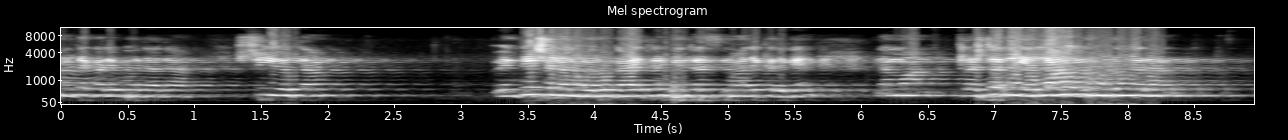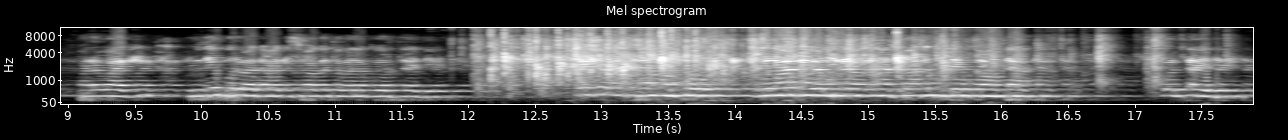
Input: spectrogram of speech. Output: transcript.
ಅಂತ ಕರಿಬಹುದಾದ ಶ್ರೀಯುತ ವೆಂಕಟೇಶಣ್ಣನವರು ಗಾಯತ್ರಿ ಬಿಲ್ಡರ್ಸ್ ಮಾಲೀಕರಿಗೆ ನಮ್ಮ ಕ್ಲಸ್ಟರ್ನ ಎಲ್ಲ ಗುರುಗಳ ಪರವಾಗಿ ಹೃದಯಪೂರ್ವಕವಾಗಿ ಸ್ವಾಗತವನ್ನು ಕೋರ್ತಾ ಇದ್ದೀವಿ ಮತ್ತು ಗುಲಾಬಿಯೊಂದಿಗೆ ಅವರನ್ನ ಸ್ವಾಗತಿಸಬೇಕು ಅಂತ ಕೋರ್ತಾ ಇದ್ದೀವಿ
